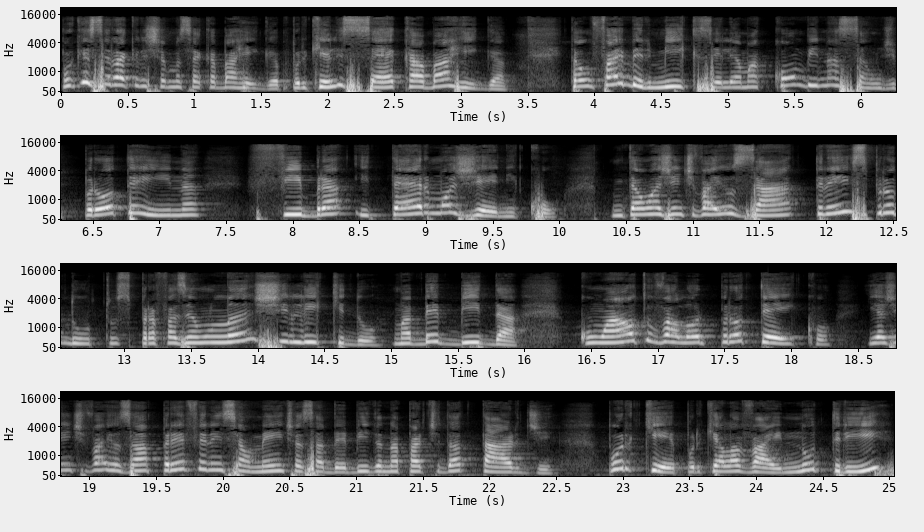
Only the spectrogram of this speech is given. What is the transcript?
Por que será que ele chama seca barriga? Porque ele seca a barriga. Então, o Fiber Mix ele é uma combinação de proteína, fibra e termogênico. Então, a gente vai usar três produtos para fazer um lanche líquido, uma bebida com alto valor proteico. E a gente vai usar preferencialmente essa bebida na parte da tarde. Por quê? Porque ela vai nutrir,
